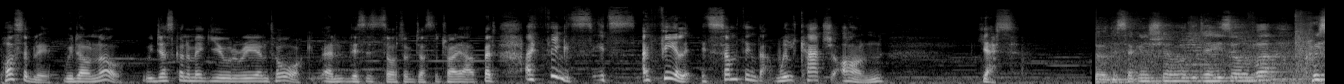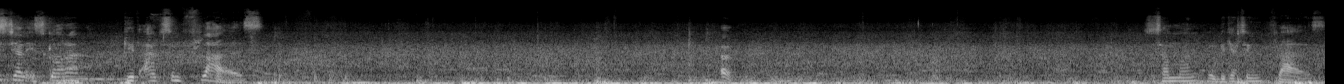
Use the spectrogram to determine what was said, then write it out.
Possibly, we don't know. We're just going to make jewelry and talk, and this is sort of just a tryout. But I think it's, it's, I feel it's something that will catch on Yes. So the second show of the day is over. Christian is gonna give out some flowers. Oh. Someone will be getting flowers.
